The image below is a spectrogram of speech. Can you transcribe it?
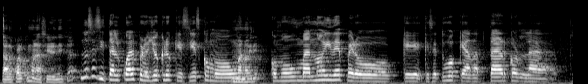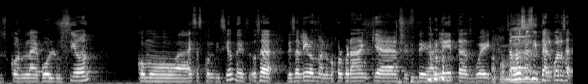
Tal cual como la sirenita. No sé si tal cual, pero yo creo que sí es como un, ¿Humanoide? Como humanoide, pero que, que se tuvo que adaptar con la, pues, con la evolución como a esas condiciones. O sea, le salieron a lo mejor branquias, este, aletas, güey. O sea, no sé si tal cual, o sea,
